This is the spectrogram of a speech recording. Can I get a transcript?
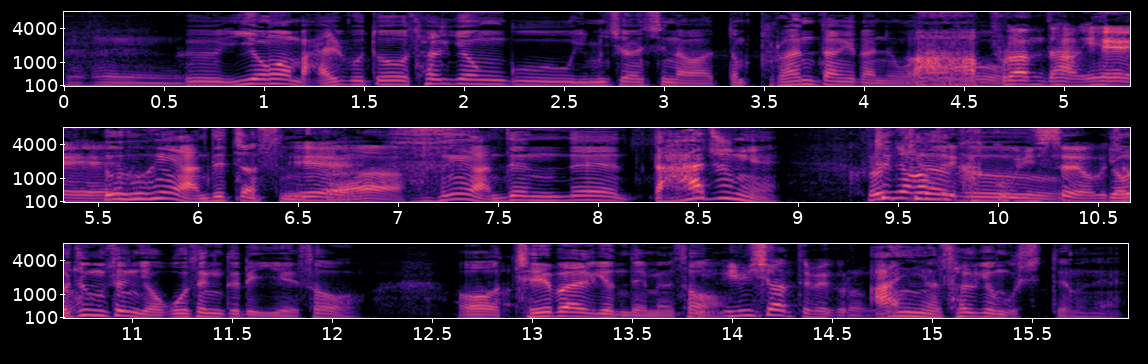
음. 그이 영화 말고도 설경구 임시완 씨 나왔던 불안당이라는 영화도 아 불안당 예, 예. 그 흥행 안 됐지 않습니까? 예. 흥행 안 됐는데 나중에 특히나 그 있어요. 그렇죠? 여중생 여고생들에 의해서 어, 재발견되면서 임시완 때문에 그런 거 아니요 설경구 씨 때문에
